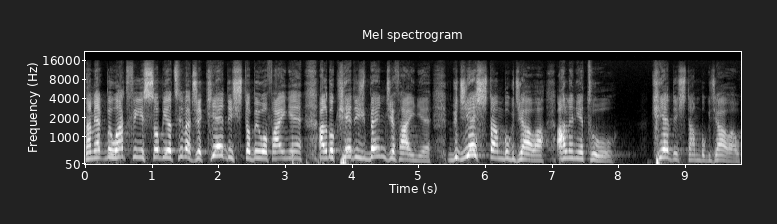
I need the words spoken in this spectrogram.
Nam jakby łatwiej jest sobie ocywać, że kiedyś to było fajnie, albo kiedyś będzie fajnie. Gdzieś tam Bóg działa, ale nie tu. Kiedyś tam Bóg działał,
